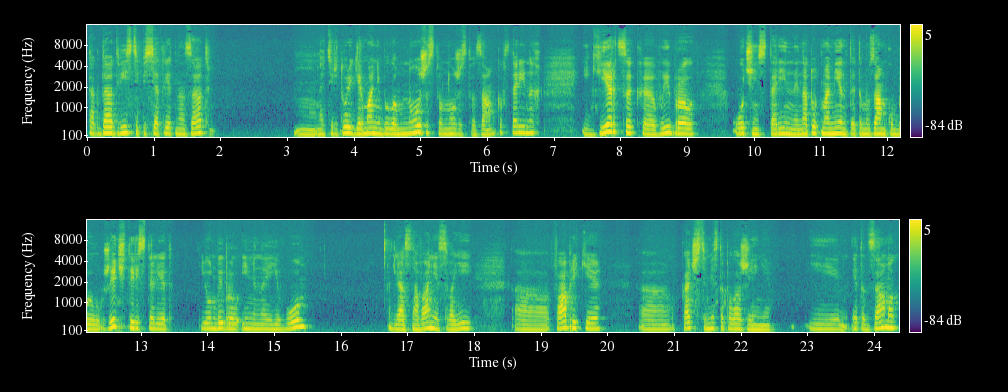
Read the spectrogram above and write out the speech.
Тогда, 250 лет назад, на территории Германии было множество-множество замков старинных, и герцог э, выбрал очень старинный, на тот момент этому замку было уже 400 лет, и он выбрал именно его для основания своей фабрики э, в качестве местоположения – и этот замок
